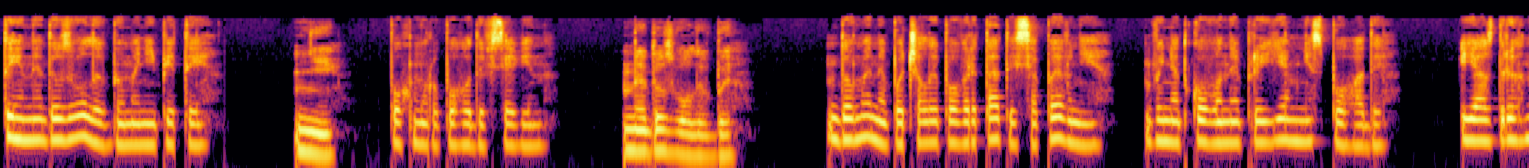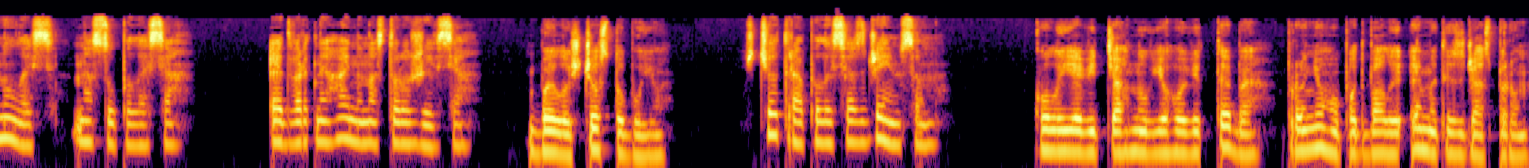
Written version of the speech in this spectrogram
Ти не дозволив би мені піти, Ні, похмуро погодився він. не дозволив би. До мене почали повертатися певні, винятково неприємні спогади. Я здригнулась, насупилася. Едвард негайно насторожився. Бело, що з тобою? Що трапилося з Джеймсом? Коли я відтягнув його від тебе, про нього подбали Емет із Джаспером.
